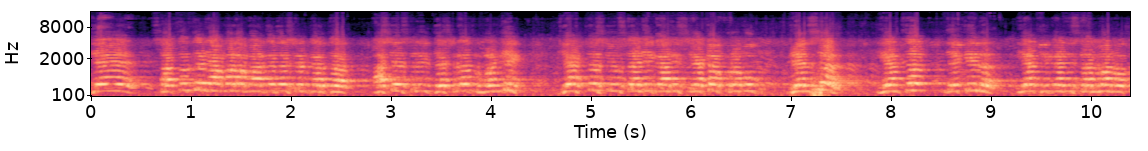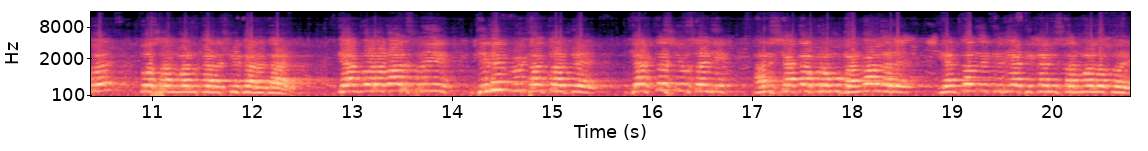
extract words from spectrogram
जे सातत्याने आम्हाला मार्गदर्शन करतात असे श्री दशरथ मंडिक ज्येष्ठ शिवसैनिक आणि शाखा प्रमुख बेलसर यांचा देखील या ठिकाणी सन्मान होतोय. तो सन्मान स्वीकारत आहे. त्याचबरोबर श्री दिलीप विठ्ठल तर्फे ज्येष्ठ शिवसैनिक आणि शाखा प्रमुख गंगाधरे यांचा देखील या ठिकाणी सन्मान होतोय.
